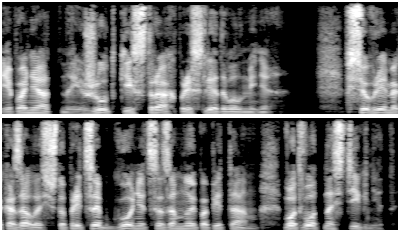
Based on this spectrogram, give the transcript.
Непонятный, жуткий страх преследовал меня. Все время казалось, что прицеп гонится за мной по пятам, вот-вот настигнет.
